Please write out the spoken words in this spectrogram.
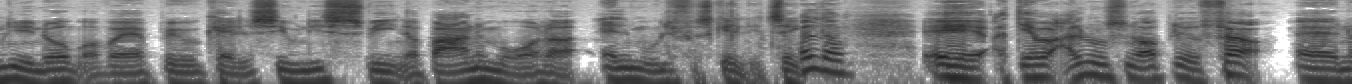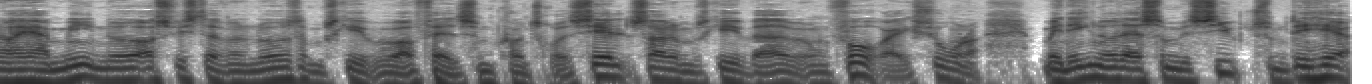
hemmelige numre, hvor jeg blev kaldt sionistsvin og barnemorder og alle mulige forskellige ting. Hold øh, og det har jeg aldrig nogensinde oplevet før, øh, når jeg har ment noget. Også hvis der var noget, som måske var opfattet som kontroversielt, så har der måske været nogle få reaktioner, men ikke noget, der er så massivt som det her,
